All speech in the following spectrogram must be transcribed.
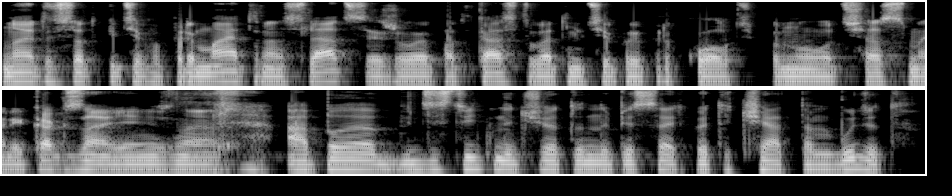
Но это все-таки, типа, прямая трансляция, живой подкаст, в этом, типа, и прикол. Типа, ну, вот сейчас смотри, как знаю, я не знаю. А по, действительно что-то написать, какой-то чат там будет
